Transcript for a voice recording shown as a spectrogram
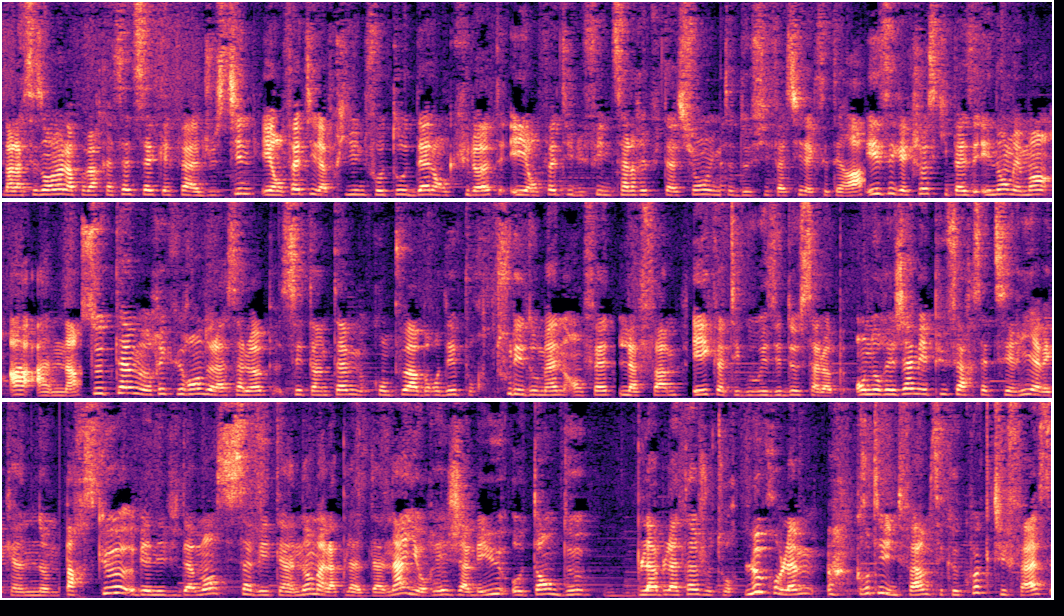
Dans la saison 1, la première cassette, celle qu'elle fait à Justine, et en fait, il a pris une photo d'elle en culotte, et en fait, il lui fait une sale réputation, une tête de fille facile, etc. Et c'est quelque chose qui pèse énormément à Anna. Ce thème récurrent de la salope, c'est un thème qu'on peut aborder pour tous les domaines, en fait, la femme est catégorisée de salope. On n'aurait jamais pu faire cette série avec un homme, parce que, bien évidemment, si ça avait été un homme à la place d'Anna, il y aurait jamais eu autant de blablatage autour. Le problème, quand t'es une femme, c'est que quoi que tu fasses,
